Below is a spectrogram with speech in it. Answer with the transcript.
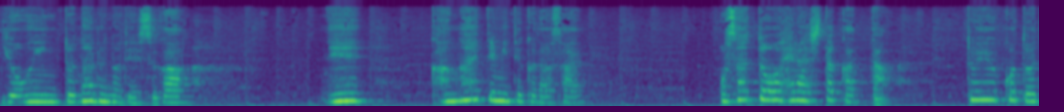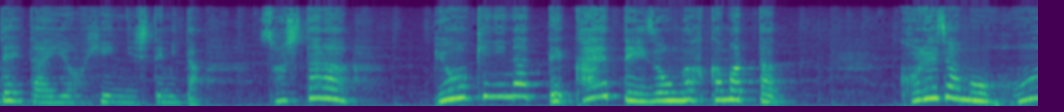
要因となるのですがね考えてみてください。お砂糖を減らしたかった。ということで代用品にしてみた。そしたら病気になってかえって依存が深まった。これじゃもう本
